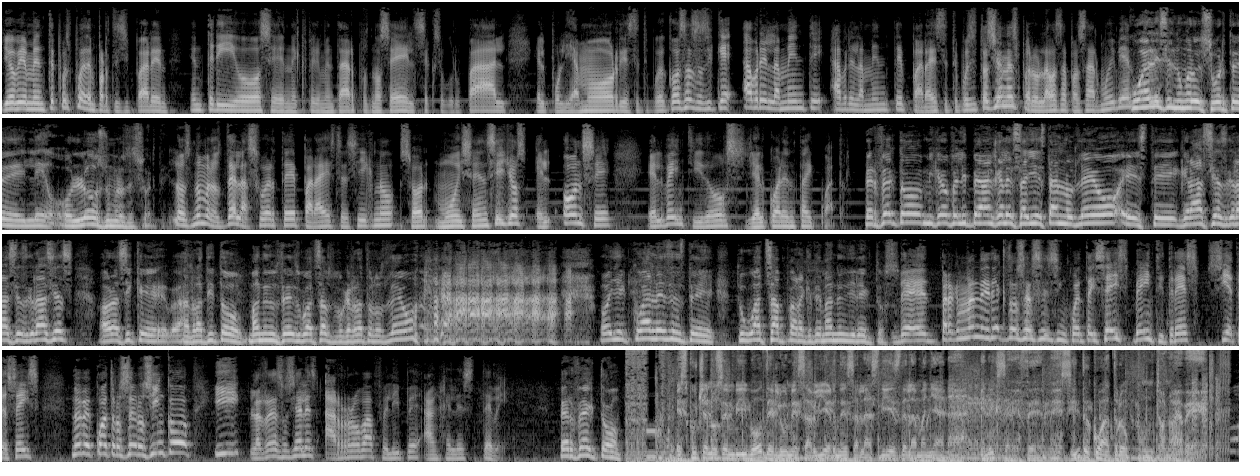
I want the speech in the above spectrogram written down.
y obviamente pues pueden participar en, en tríos, en experimentar, pues no sé, el sexo grupal, el poliamor y este tipo de cosas. Así que abre la mente, abre la mente para este tipo de situaciones, pero la vas a pasar muy bien. ¿Cuál es el número de suerte de Leo o los números de suerte? Los números de la suerte para este signo son muy sencillos, el 11, el 22 y el 44. Perfecto, mi querido Felipe Ángeles, ahí están los leo. Este, gracias, gracias, gracias. Ahora sí que al ratito manden ustedes WhatsApps porque al rato los leo. Oye, ¿cuál es este tu WhatsApp para que te manden directos? De- para que me manden directos es el 56 23 76 9405 y las redes sociales arroba Felipe Ángeles TV. Perfecto. Escúchanos en vivo de lunes a viernes a las 10 de la mañana en Exa FM 104.9.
